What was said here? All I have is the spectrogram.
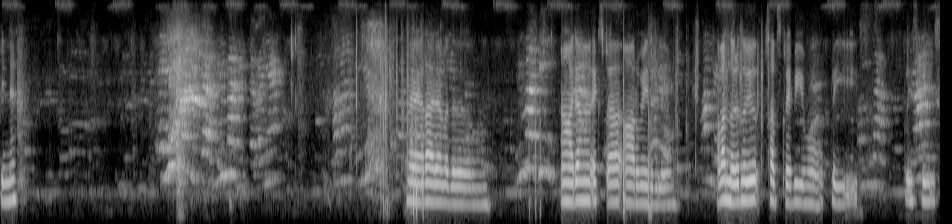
പിന്നെ? വേറെ ആരാ ഉള്ളത്? ആരാണ് എക്സ്ട്രാ ആറ് പേര് ഇതിൽ വന്നവരൊന്നൊരു സബ്സ്ക്രൈബ് ചെയ്യുമോ? പ്ലീസ് പ്ലീസ് പ്ലീസ്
